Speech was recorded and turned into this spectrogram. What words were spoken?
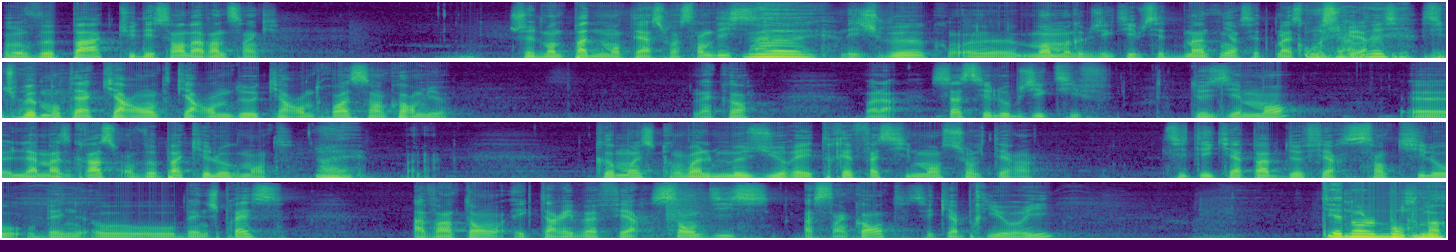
on veut pas que tu descendes à 25. Je te demande pas de monter à 70, Ah ouais. mais je veux, euh, moi mon objectif c'est de maintenir cette masse musculaire. Conserver Si tu peux monter à 40, 42, 43, c'est encore mieux. D'accord? Voilà, ça c'est l'objectif. Deuxièmement, euh, la masse grasse, on veut pas qu'elle augmente. Ouais. Comment est-ce qu'on va le mesurer très facilement sur le terrain? Si tu es capable de faire 100 kg au, ben- au bench press à 20 ans et que tu arrives à faire 110 à 50, c'est qu'a priori, T'es dans le bon chemin.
